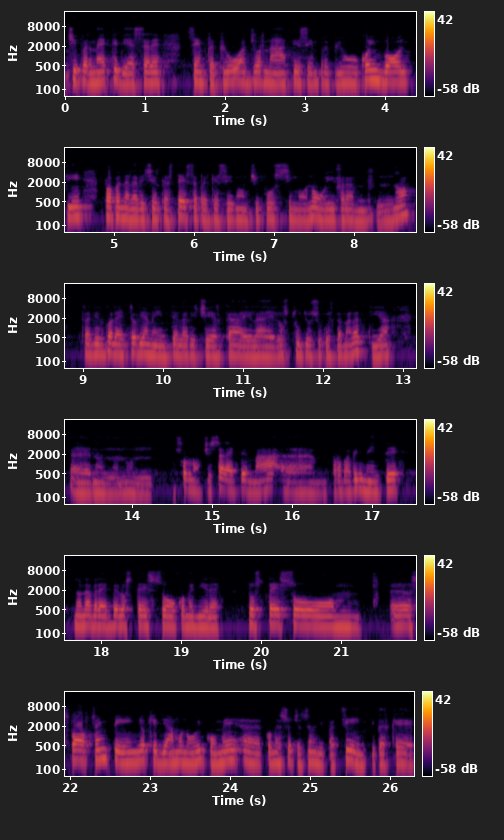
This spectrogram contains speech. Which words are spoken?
ci permette di essere sempre più aggiornati sempre più coinvolti proprio nella ricerca stessa, perché se non ci fossimo noi, fra, no? Tra virgolette, ovviamente la ricerca e, la, e, lo studio su questa malattia eh, non, non, solo non ci sarebbe, ma eh, probabilmente non avrebbe lo stesso, come dire, lo stesso mh, eh, sforzo e impegno che diamo noi come, eh, come associazione di pazienti, perché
